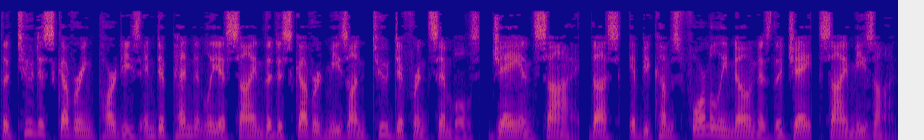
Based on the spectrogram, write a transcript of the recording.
The two discovering parties independently assign the discovered meson two different symbols, J and psi, thus, it becomes formally known as the J-psi meson.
